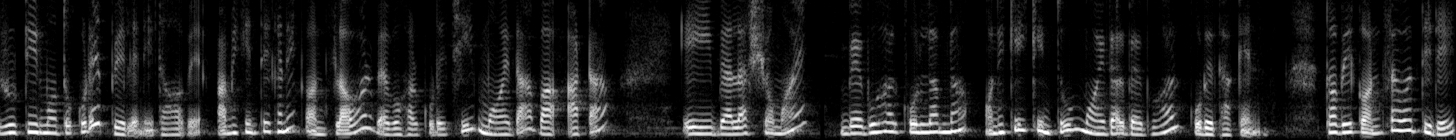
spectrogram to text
রুটির মতো করে বেলে নিতে হবে। আমি কিন্তু এখানে কর্নফ্লাওয়ার ব্যবহার করেছি, ময়দা বা আটা এই বেলার সময় ব্যবহার করলাম না, অনেকেই কিন্তু ময়দার ব্যবহার করে থাকেন। তবে কর্নফ্লাওয়ার দিলে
